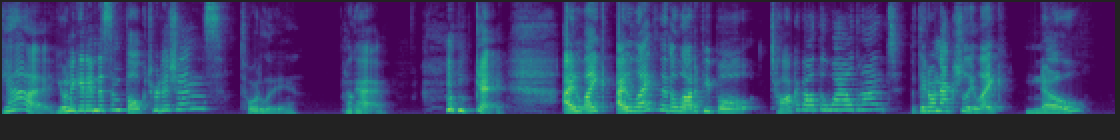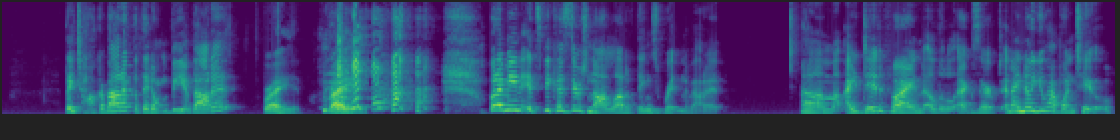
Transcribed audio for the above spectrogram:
Yeah, you want to get into some folk traditions? Totally. Okay. okay. I like I like that a lot of people talk about the wild hunt, but they don't actually like know. They talk about it, but they don't be about it. Right. Right. but I mean, it's because there's not a lot of things written about it. Um, I did find a little excerpt, and I know you have one too.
